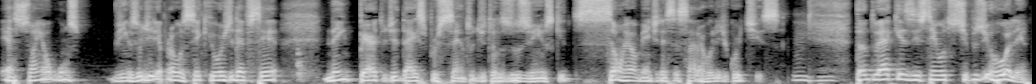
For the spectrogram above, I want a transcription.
é só em alguns vinhos. Eu diria para você que hoje deve ser nem perto de 10% de todos os vinhos que são realmente necessários a rolha de cortiça. Uhum. Tanto é que existem outros tipos de rolha.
